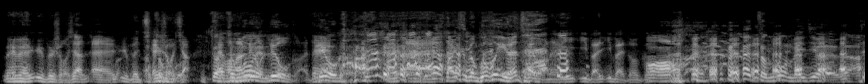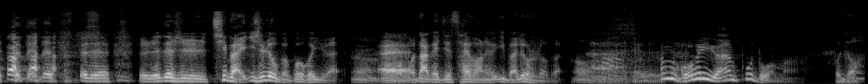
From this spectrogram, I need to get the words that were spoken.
没没，日本首相，呃，日本前首相总采访了总共六六个，对。六个。哎，但日本国会议员采访了一一百一百多个。哦，总共没几百个。对对对对对，人家是七百一十六个国会议员，嗯，哎。我我大概就采访了有一百六十多个，哦他们国会议员不多嘛，不多。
